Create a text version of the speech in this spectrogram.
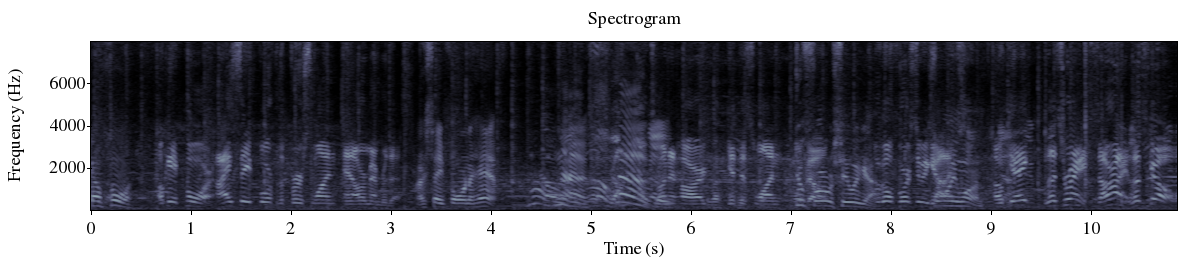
Go four. Okay, four. I say four for the first one, and I'll remember this. I say four and a half. No, no. Run it hard. Get this one. Do We'll go. four, we'll see what we got. We'll go four, see what we It's got. only one. Okay, let's race. All right, let's go.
